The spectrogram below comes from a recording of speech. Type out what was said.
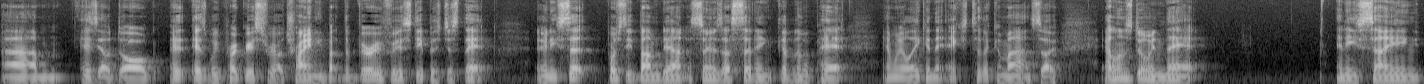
um, as our dog as we progress through our training. But the very first step is just that: Ernie sit, push their bum down. As soon as they're sitting, give them a pat, and we're linking the X to the command. So Alan's doing that, and he's saying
